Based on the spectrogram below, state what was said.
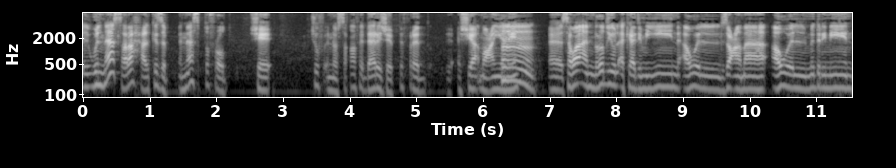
والناس صراحة الكذب الناس بتفرض شيء. تشوف إنه الثقافة الدارجة بتفرض أشياء معينة آه سواء رضيوا الأكاديميين أو الزعماء أو المدري مين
